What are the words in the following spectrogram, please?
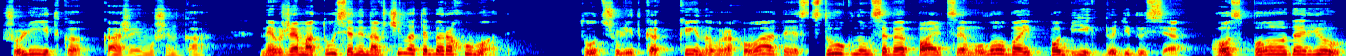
Шулітко, каже йому шинкар, невже матуся не навчила тебе рахувати? Тут Шулітка кинув рахувати, стукнув себе пальцем у лоба й побіг до дідуся. Господарю.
